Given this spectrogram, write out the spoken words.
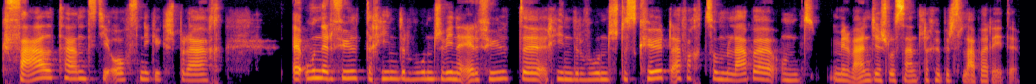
gefehlt haben, die offenen Gespräche ein unerfüllter Kinderwunsch wie ein erfüllter Kinderwunsch, das gehört einfach zum Leben und wir wollen ja schlussendlich über das Leben reden.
